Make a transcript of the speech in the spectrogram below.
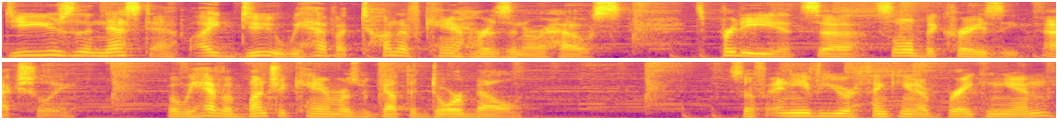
Do you use the Nest app? I do. We have a ton of cameras in our house. It's pretty, it's, uh, it's a little bit crazy, actually. But we have a bunch of cameras. We've got the doorbell. So if any of you are thinking of breaking in,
